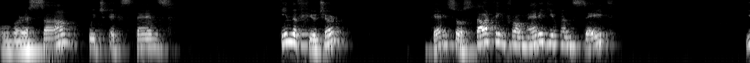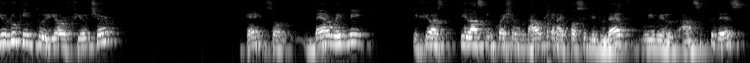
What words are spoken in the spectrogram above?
over a sum which extends in the future. Okay, so starting from any given state, you look into your future. Okay, so bear with me. If you are still asking question, how can I possibly do that? We will answer to this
